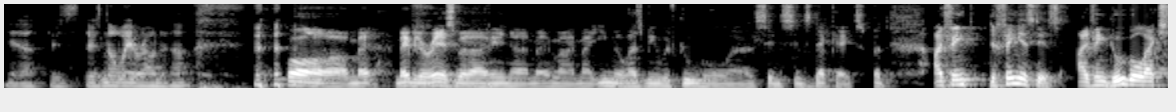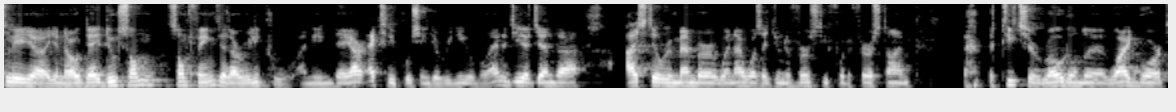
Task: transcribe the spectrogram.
Yeah. There's there's no way around it, huh? well, may, maybe there is, but I mean, uh, my, my email has been with Google uh, since since decades. But I think the thing is this: I think Google actually, uh, you know, they do some some things that are really cool. I mean, they are actually pushing the renewable energy agenda. I still remember when I was at university for the first time, a teacher wrote on the whiteboard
